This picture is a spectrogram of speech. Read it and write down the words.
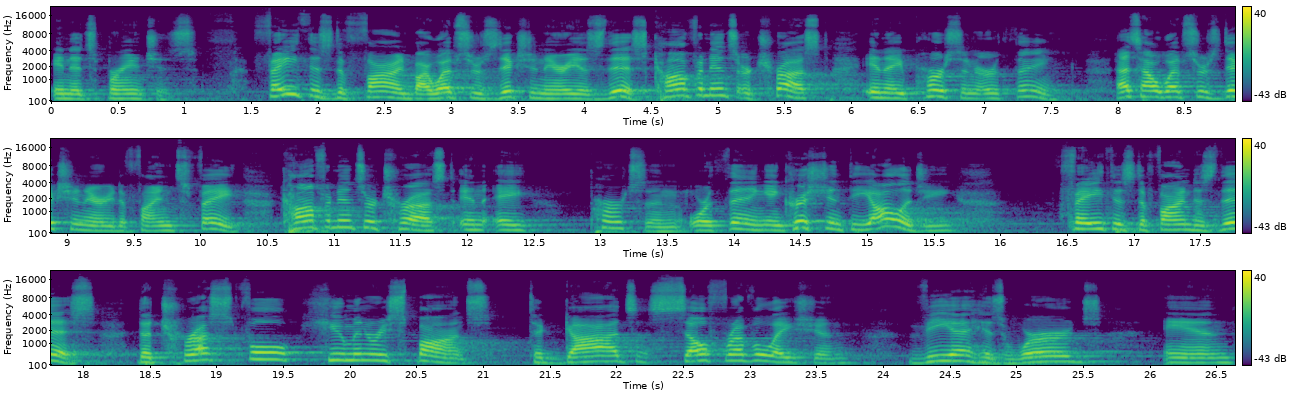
in its branches. Faith is defined by Webster's dictionary as this confidence or trust in a person or thing. That's how Webster's dictionary defines faith confidence or trust in a person or thing. In Christian theology, faith is defined as this the trustful human response to God's self revelation via his words and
